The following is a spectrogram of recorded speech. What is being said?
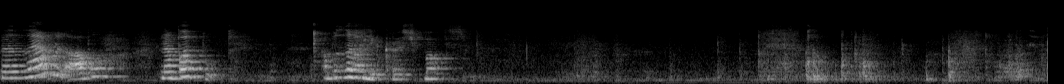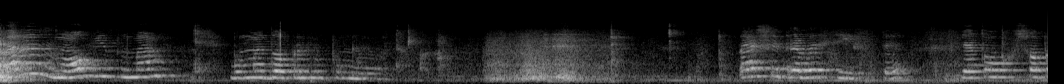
на землю або на батут. Або взагалі краще бавитися. Зараз знову візьмемо, бо ми добре не помили. так. Перше треба сісти для того, щоб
